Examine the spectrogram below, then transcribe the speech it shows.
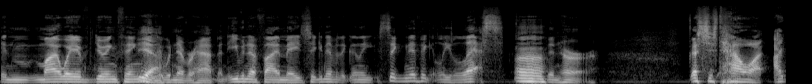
In my way of doing things, Yeah. it would never happen. Even if I made significantly significantly less Uh-huh. than her, that's just how I. I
